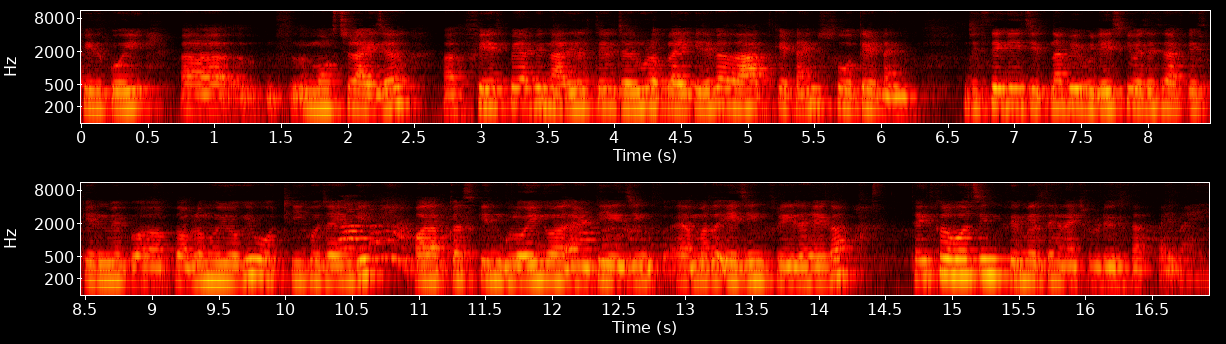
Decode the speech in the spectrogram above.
फिर कोई मॉइस्चराइजर फेस पे या फिर नारियल तेल ज़रूर अप्लाई कीजिएगा रात के टाइम सोते टाइम जिससे कि जितना भी विलेज की वजह से आपकी स्किन में प्रॉब्लम हुई होगी, वो ठीक हो जाएँगी और आपका स्किन ग्लोइंग और एंटी एजिंग मतलब एजिंग फ्री रहेगा। थैंक्स फॉर वॉचिंग फिर मिलते हैं नेक्स्ट वीडियो के साथ। बाय बाय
